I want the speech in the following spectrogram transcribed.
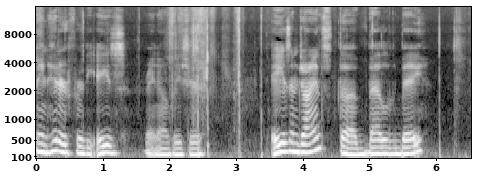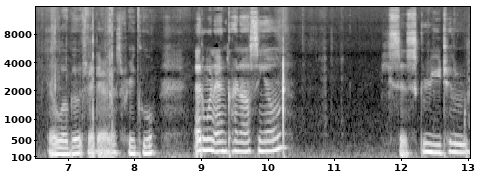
main hitter for the A's right now, I'm pretty sure. A's and Giants, the Battle of the Bay. Their logos right there. That's pretty cool. Edwin Encarnacion. He says, screw you to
